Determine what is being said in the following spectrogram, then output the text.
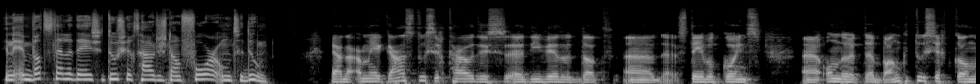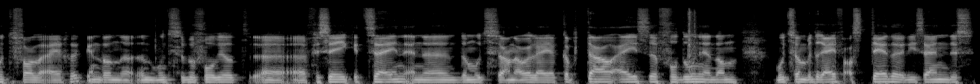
En, en wat stellen deze toezichthouders dan voor om te doen? Ja, de Amerikaanse toezichthouders uh, die willen dat uh, de stablecoins uh, onder het uh, bankentoezicht komen te vallen eigenlijk. En dan, dan moeten ze bijvoorbeeld verzekerd zijn en dan moeten ze aan allerlei kapitaaleisen voldoen. En dan moet zo'n bedrijf als Tether, die zijn dus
